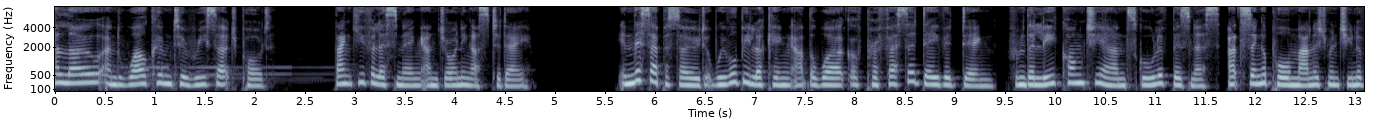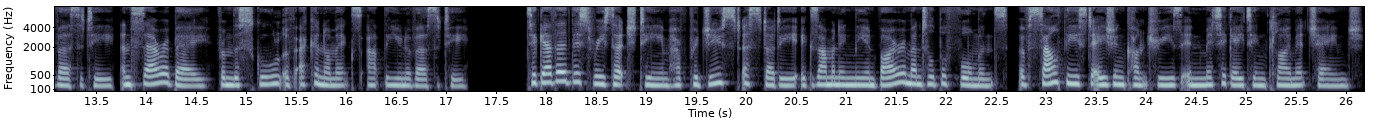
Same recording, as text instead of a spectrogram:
Hello and welcome to Research Pod. Thank you for listening and joining us today. In this episode, we will be looking at the work of Professor David Ding from the Lee Kong Chian School of Business at Singapore Management University and Sarah Beh from the School of Economics at the university. Together, this research team have produced a study examining the environmental performance of Southeast Asian countries in mitigating climate change.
